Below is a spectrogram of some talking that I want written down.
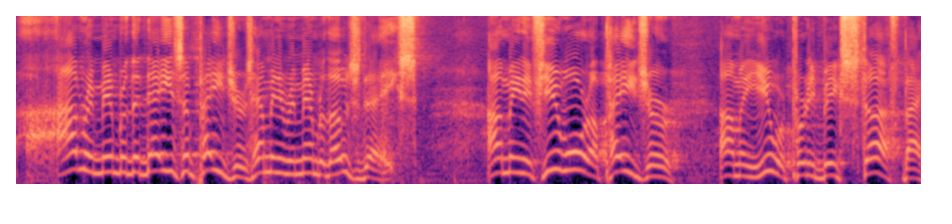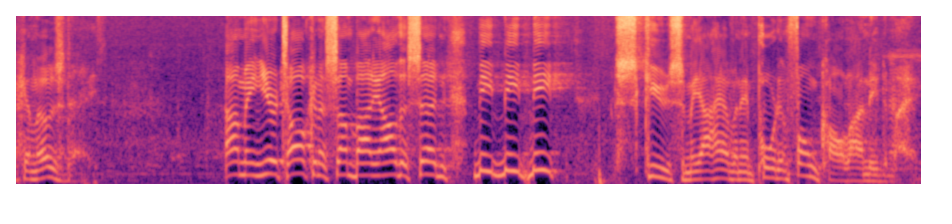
I remember the days of pagers. How many remember those days? I mean, if you wore a pager, I mean, you were pretty big stuff back in those days. I mean, you're talking to somebody, all of a sudden, beep, beep, beep. Excuse me, I have an important phone call I need to make.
